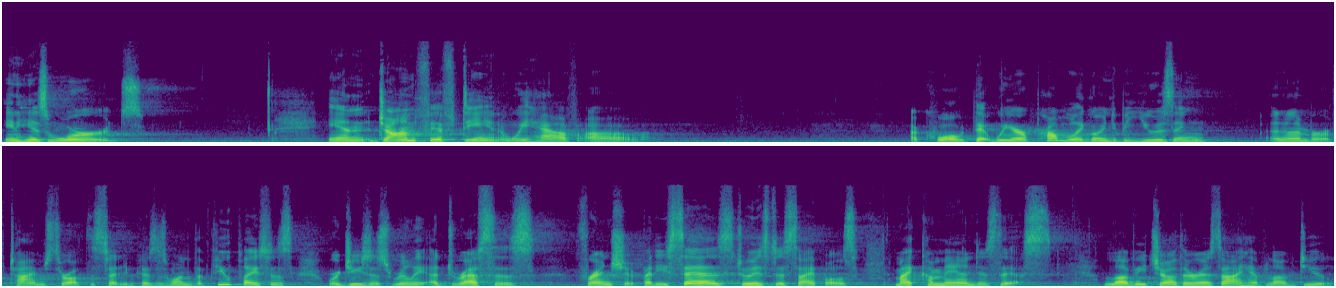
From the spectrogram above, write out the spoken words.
in his words. In John 15, we have a, a quote that we are probably going to be using a number of times throughout the study because it's one of the few places where Jesus really addresses friendship. But he says to his disciples, My command is this love each other as I have loved you.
